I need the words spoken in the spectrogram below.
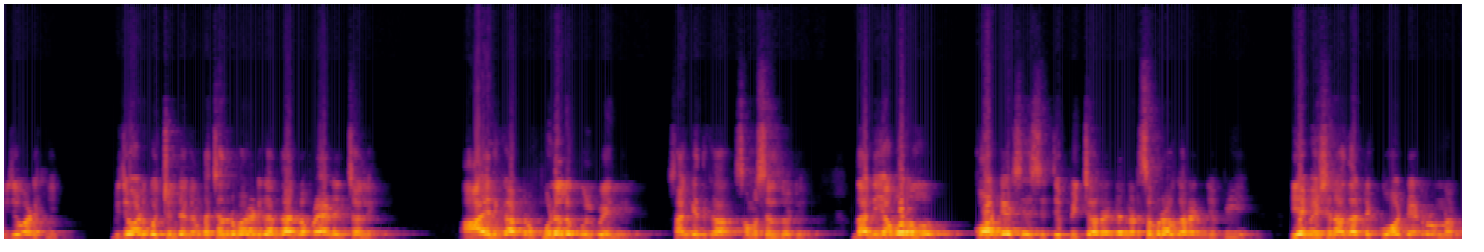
విజయవాడకి. విజయవాడకి వచ్చి ఉంటే కనుక చంద్రబాబు నాయుడు గారు దాంట్లో ప్రయాణించాలి. ఆ హెలికాప్టర్ పూణేలో కూలిపోయింది సాంకేతిక సమస్యలతోటి. దాన్ని ఎవరు కోఆర్డినేట్ చేసి తెప్పించారంటే నరసింహరావు గారు అని చెప్పి ఏవియేషన్ అథారిటీ కోఆర్డినేటర్ ఉన్నారు.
